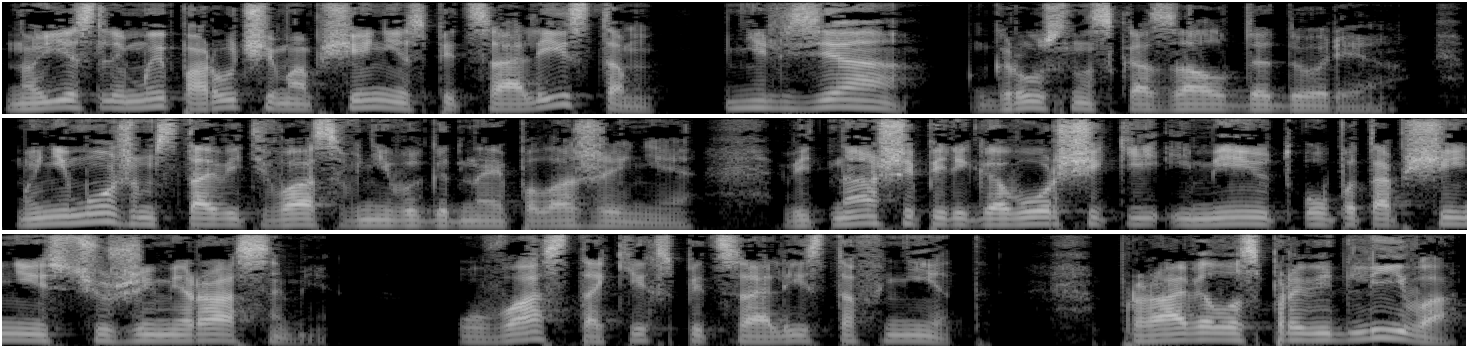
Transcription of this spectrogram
«Но если мы поручим общение специалистам...» «Нельзя», — грустно сказал Дедория. «Мы не можем ставить вас в невыгодное положение, ведь наши переговорщики имеют опыт общения с чужими расами. У вас таких специалистов нет». Правило справедливо,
